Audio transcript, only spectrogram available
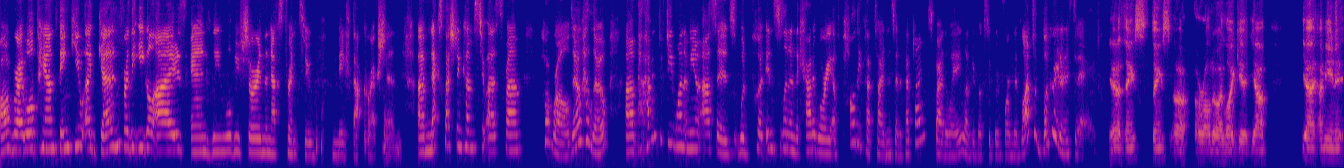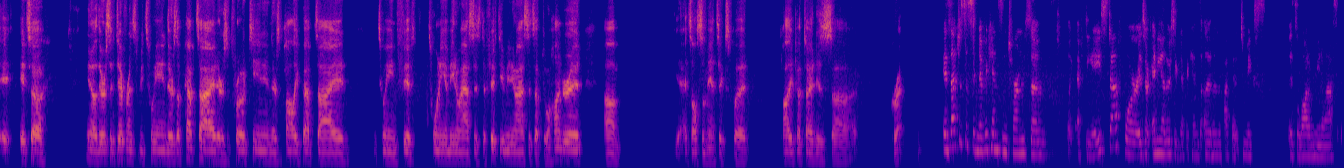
All right. Well, Pam, thank you again for the eagle eyes, and we will be sure in the next print to make that correction. Um, next question comes to us from Geraldo. Hello. Um, having 51 amino acids would put insulin in the category of polypeptide instead of peptides. By the way, loved your book, super informative. Lots of book readers today. Yeah, thanks, thanks, uh, Geraldo. I like it. Yeah, yeah. I mean, it, it, it's a, you know, there's a difference between there's a peptide, there's a protein, there's a polypeptide between 50, 20 amino acids to 50 amino acids up to 100. Um, yeah, it's all semantics, but polypeptide is uh, correct. Is that just a significance in terms of like FDA stuff, or is there any other significance other than the fact that it makes it's a lot of amino acids?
